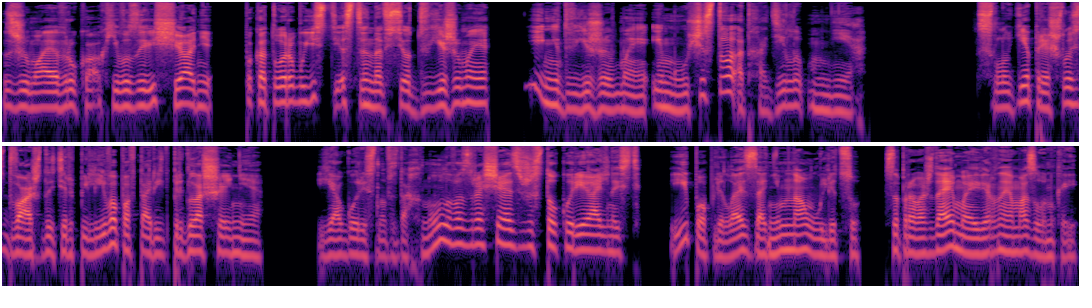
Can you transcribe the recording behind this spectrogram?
сжимая в руках его завещание, по которому, естественно, все движимое и недвижимое имущество отходило мне. Слуге пришлось дважды терпеливо повторить приглашение. Я горестно вздохнула, возвращаясь в жестокую реальность, и поплелась за ним на улицу, сопровождаемая верной амазонкой.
